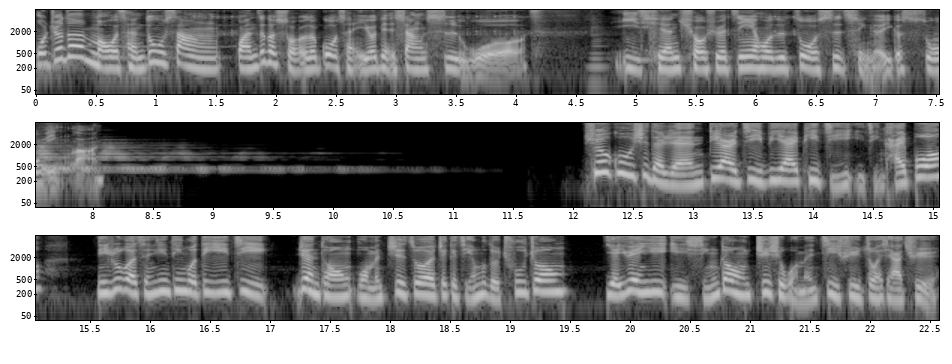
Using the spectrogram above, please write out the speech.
我觉得某个程度上玩这个手游的过程，也有点像是我以前求学经验或者做事情的一个缩影啦。说故事的人第二季 VIP 集已经开播。你如果曾经听过第一季，认同我们制作这个节目的初衷，也愿意以行动支持我们继续做下去，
